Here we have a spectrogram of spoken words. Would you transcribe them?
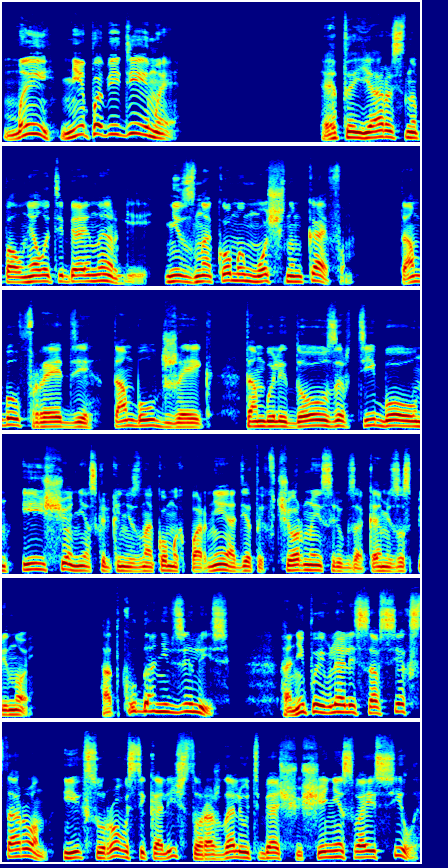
мы непобедимы!» Эта ярость наполняла тебя энергией, незнакомым мощным кайфом. Там был Фредди, там был Джейк, там были Доузер, Ти-Боун и еще несколько незнакомых парней, одетых в черные с рюкзаками за спиной. Откуда они взялись? Они появлялись со всех сторон, и их суровость и количество рождали у тебя ощущение своей силы,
